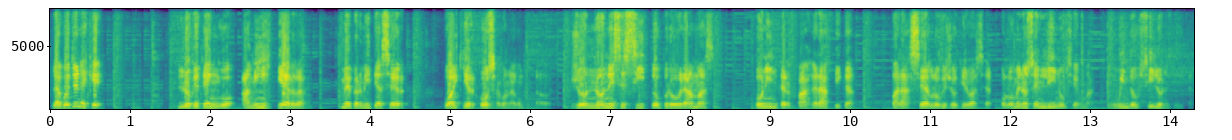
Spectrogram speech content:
La cuestión es que lo que tengo a mi izquierda me permite hacer cualquier cosa con la computadora. Yo no necesito programas con interfaz gráfica para hacer lo que yo quiero hacer, por lo menos en Linux y en Mac. En Windows sí lo necesitan.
